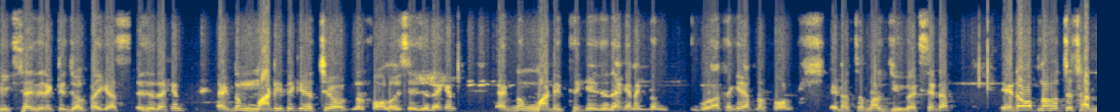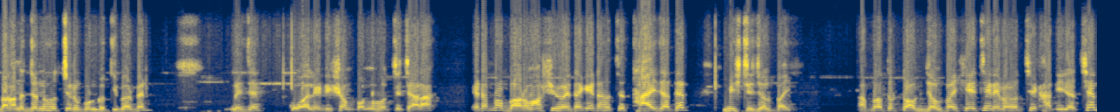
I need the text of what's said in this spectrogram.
বিগ সাইজের একটি জলপাই গাছ। এই যে দেখেন, একদম মাটি থেকে হচ্ছে আপনার ফল হয়েছে। এই যে দেখেন, একদম মাটির থেকে। এই যে দেখেন, একদম গোড়া থেকে আপনার ফল। এটা হচ্ছে আপনার জিউব্যাক সেট এটাও আপনার হচ্ছে ছাদ বাগানের জন্য হচ্ছে রোপণ করতে পারবেন। এই যে কোয়ালিটি সম্পন্ন হচ্ছে চারা। এটা আপনার বারো মাসই হয়ে থাকে। এটা হচ্ছে থাই জাতের মিষ্টি জলপাই। আপনারা তো টক জলপাই খেয়েছেন, এবার হচ্ছে খাতি যাচ্ছেন,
